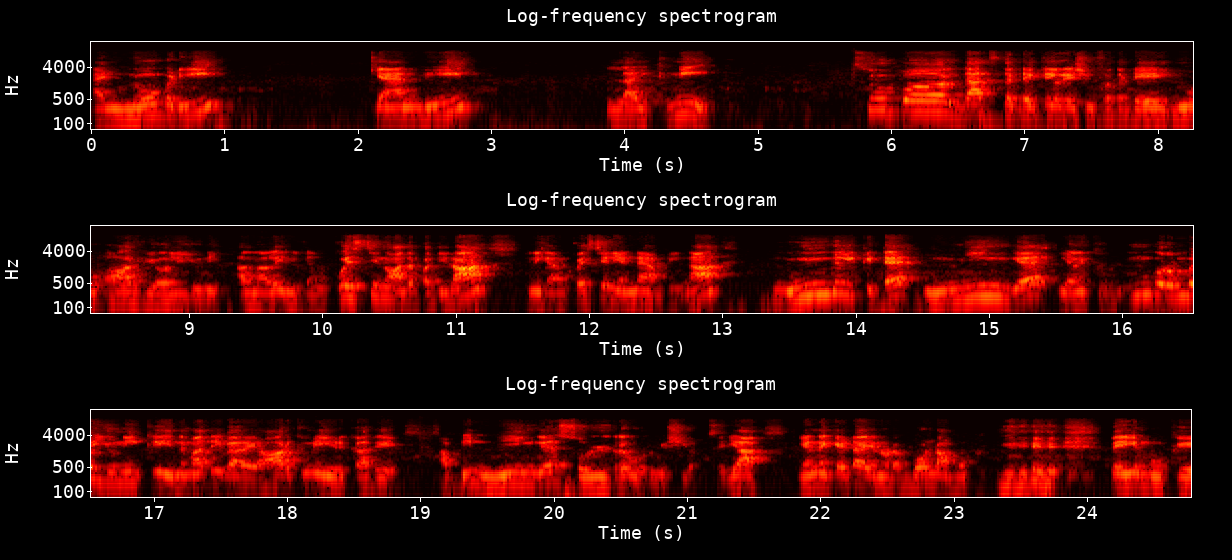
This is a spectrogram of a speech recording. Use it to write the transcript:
and nobody can be like me super that's the declaration for the day you are really unique அதனால இன்னைக்கான கொஸ்டினும் அதை பத்தி தான் இன்னைக்கான கொஸ்டின் என்ன அப்படின்னா உங்கள்கிட்ட நீங்க எனக்கு ரொம்ப ரொம்ப யூனிக் இந்த மாதிரி வேற யாருக்குமே இருக்காது அப்படின்னு நீங்க சொல்ற ஒரு விஷயம். சரியா? என்ன கேட்டா என்னோட போண்டா மூக்கு பெரிய மூக்கு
